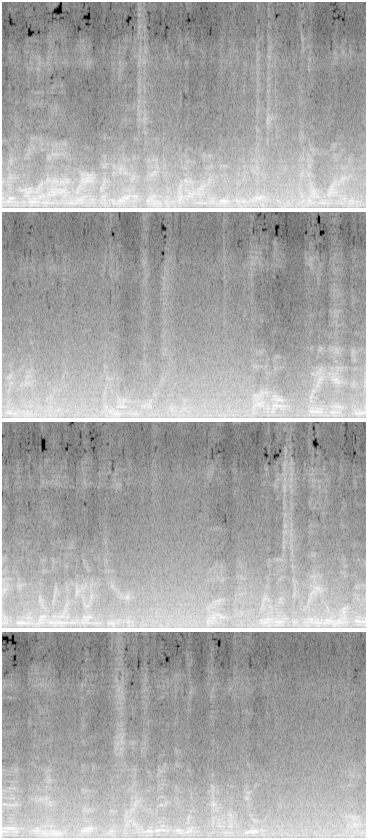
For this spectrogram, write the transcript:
I've been mulling on where to put the gas tank and what I want to do for the gas tank. I don't want it between the handlebars like a normal motorcycle. Thought about putting it and making building one to go in here, but realistically, the look of it and the the size of it, it wouldn't have enough fuel in it. Um,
